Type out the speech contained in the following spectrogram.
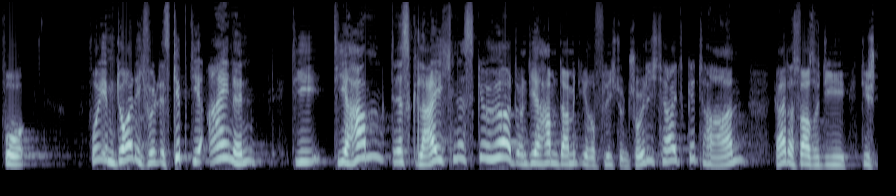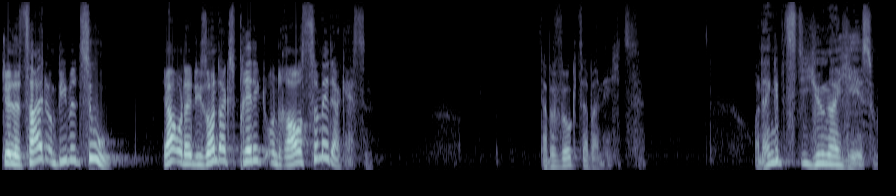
wo, wo eben deutlich wird, es gibt die einen, die, die haben das Gleichnis gehört und die haben damit ihre Pflicht und Schuldigkeit getan. Ja, das war so die, die stille Zeit und Bibel zu. Ja, oder die Sonntagspredigt und raus zum Mittagessen. Da bewirkt es aber nichts. Und dann gibt es die Jünger Jesu.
